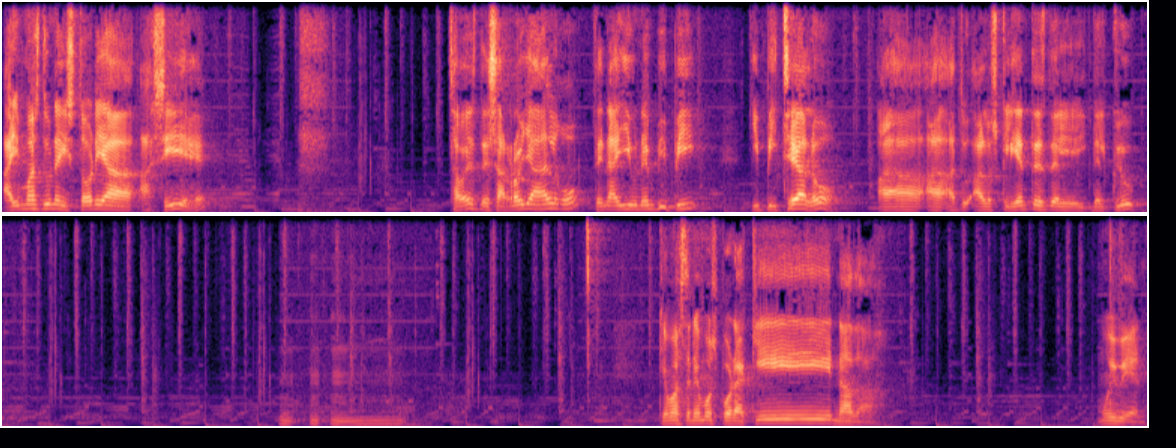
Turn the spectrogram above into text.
Hay más de una historia así, ¿eh? ¿Sabes? Desarrolla algo, ten ahí un MVP y pichéalo a, los clientes del, del club. ¿Qué más tenemos por aquí? Nada. Muy bien.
